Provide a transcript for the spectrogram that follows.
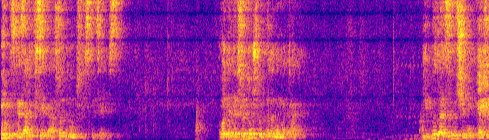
Сказали все да, особенно узкие специалисты. Вот это все то, что было на Мадраде. И было озвучено, даже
